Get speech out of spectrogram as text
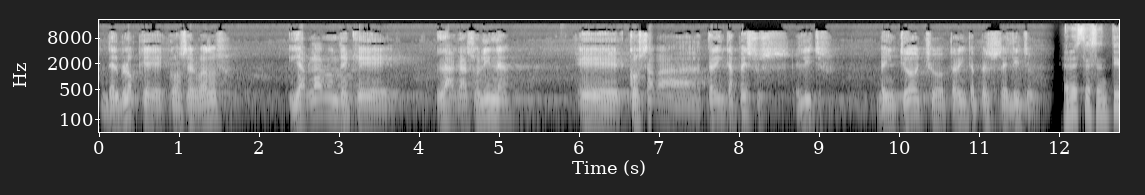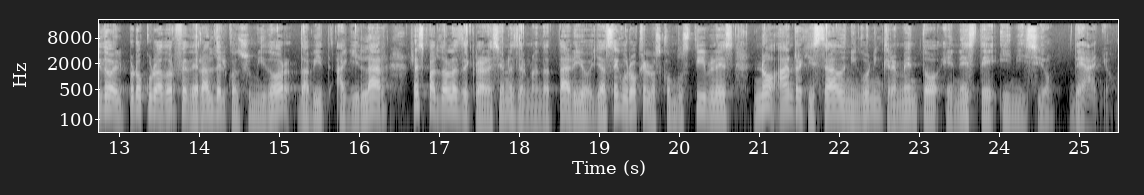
del bloque conservador y hablaron de que la gasolina eh, costaba 30 pesos el litro, 28 o 30 pesos el litro. En este sentido, el Procurador Federal del Consumidor, David Aguilar, respaldó las declaraciones del mandatario y aseguró que los combustibles no han registrado ningún incremento en este inicio de año.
